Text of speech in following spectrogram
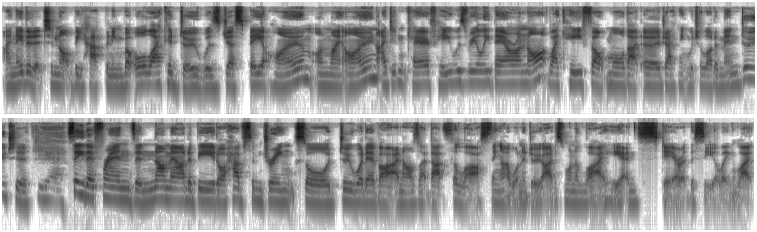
I needed it to not be happening, but all I could do was just be at home on my own. I didn't care if he was really there or not. Like he felt more that urge, I think, which a lot of men do to Yeah. see their friends and numb out a bit or have some drinks or do whatever. And I was like, that's the last thing I want to do. I just want to lie here and stare at the ceiling. Like,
